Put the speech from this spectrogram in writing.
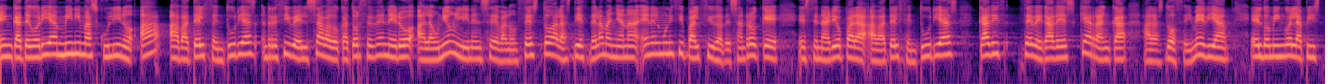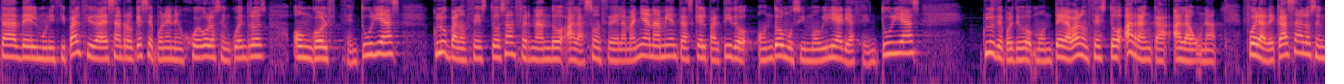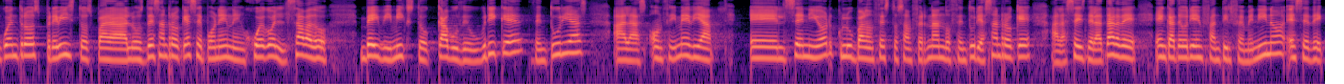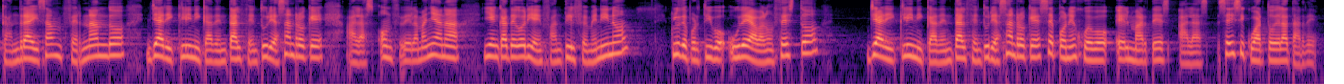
En categoría mini masculino A, Abatel Centurias recibe el sábado 14 de enero a la Unión Linense de Baloncesto a las 10 de la mañana en el Municipal Ciudad de San Roque, escenario para Abatel Centurias, Cádiz Cebegades, que arranca a las 12 y media. El domingo en la pista del Municipal Ciudad de San Roque se ponen en juego los encuentros On Golf Centurias, Club Baloncesto San Fernando a las 11 de la mañana, mientras que el partido Ondomus Inmobiliaria Centurias Club Deportivo Montera Baloncesto arranca a la una. Fuera de casa, los encuentros previstos para los de San Roque se ponen en juego el sábado. Baby Mixto Cabo de Ubrique, Centurias, a las once y media. El Senior Club Baloncesto San Fernando Centurias San Roque a las 6 de la tarde. En categoría infantil femenino, SD Candray San Fernando, Yari Clínica Dental Centurias San Roque a las 11 de la mañana. Y en categoría infantil femenino, Club Deportivo UDEA Baloncesto, Yari Clínica Dental Centuria San Roque se pone en juego el martes a las 6 y cuarto de la tarde.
